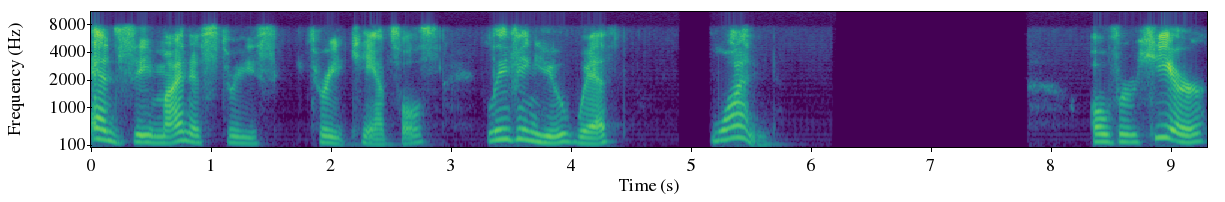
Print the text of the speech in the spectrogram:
and z minus 3, 3 cancels, leaving you with 1. Over here,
